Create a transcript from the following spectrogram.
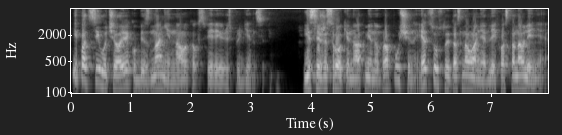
и под силу человеку без знаний и навыков в сфере юриспруденции. Если же сроки на отмену пропущены и отсутствует основания для их восстановления,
